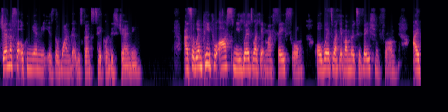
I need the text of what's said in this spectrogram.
Jennifer Ogunyemi is the one that was going to take on this journey. And so when people ask me, where do I get my faith from? Or where do I get my motivation from? I,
